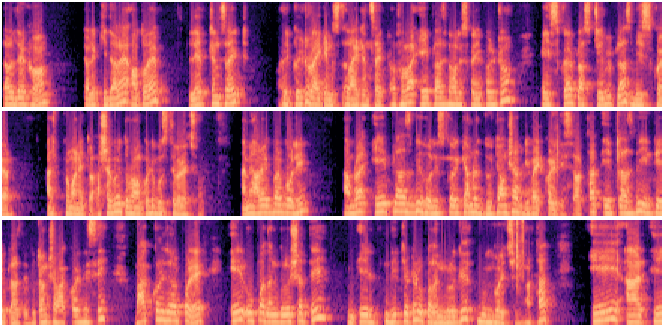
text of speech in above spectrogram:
তাহলে দেখো, তাহলে কি দাঁড়ায়? অতএব left hand side equal to right hand right hand side অথবা A plus B whole square equal to A square plus two A B plus B square প্রমাণিত। আশা করি তোমরা অঙ্কটি বুঝতে পেরেছ। আমি আরও একবার বলি, আমরা এ প্লাস বি হোল স্কোয়ারকে আমরা দুইটা অংশে ডিভাইড করে দিছি। অর্থাৎ A plus B into A plus B দুটো অংশ ভাগ করে দিছি। ভাগ করে দেওয়ার পরে এর উপাদানগুলোর সাথে এর দ্বিতীয়টার উপাদানগুলোকে গুণ করেছি। অর্থাৎ এ আর এ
